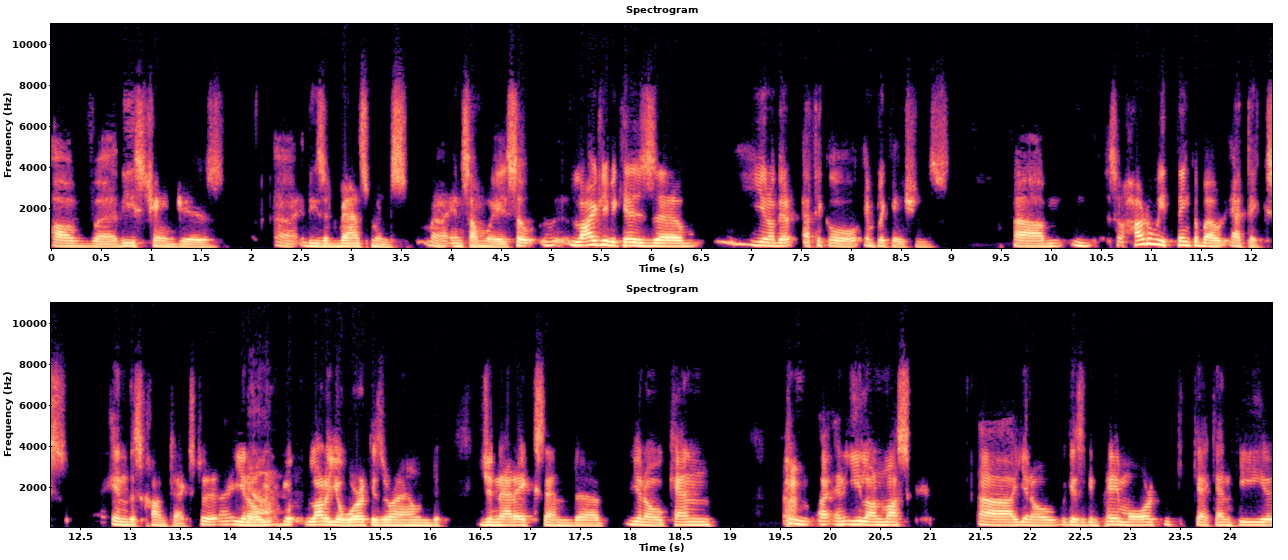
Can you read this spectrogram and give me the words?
of uh, these changes, these advancements uh, in some ways. So, largely because um, you know there are ethical implications. Um, so, how do we think about ethics in this context? Uh, you know, yeah. a lot of your work is around genetics, and uh, you know, can an Elon Musk, uh, you know, because he can pay more, can, can he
